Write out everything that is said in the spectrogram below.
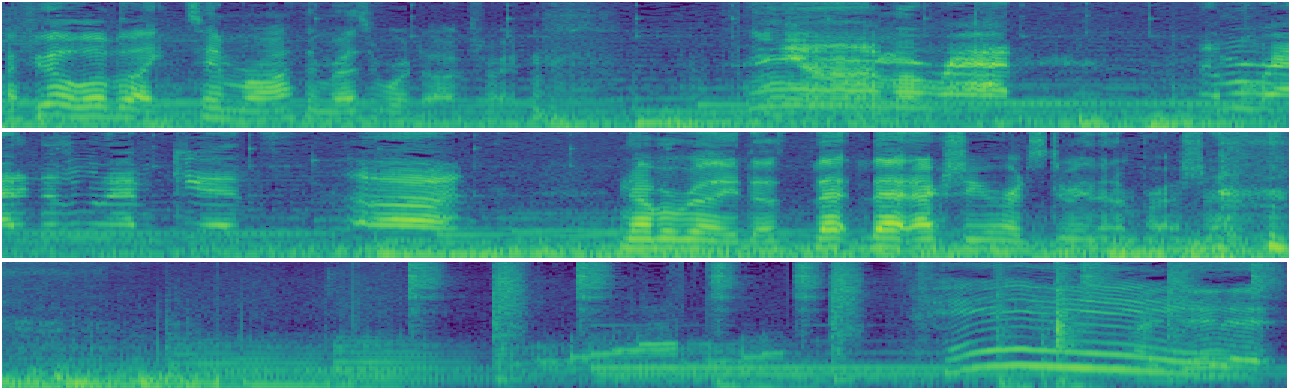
I feel a little bit like Tim Roth in Reservoir Dogs, right? yeah, I'm a rat. I'm a rat who doesn't want to have kids. Ah. No, but really, it does. That that actually hurts doing that impression. Hey! I did it.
